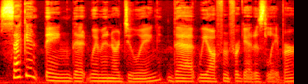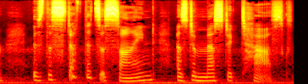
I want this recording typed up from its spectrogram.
Second thing that women are doing that we often forget is labor is the stuff that's assigned as domestic tasks.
